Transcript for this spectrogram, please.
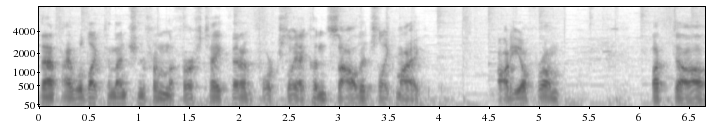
that I would like to mention from the first take that unfortunately I couldn't salvage like my audio from. But uh,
